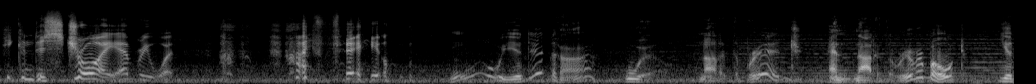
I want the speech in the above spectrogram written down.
he can destroy everyone. I failed. Oh, you did, huh? Well, not at the bridge, and not at the riverboat. You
